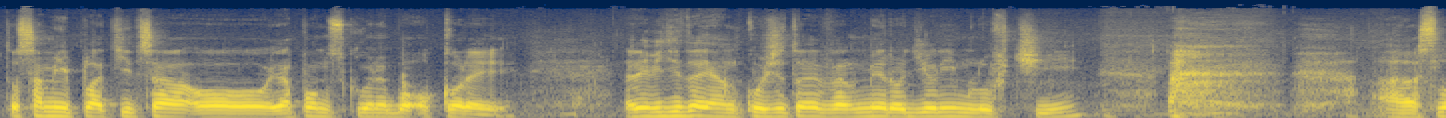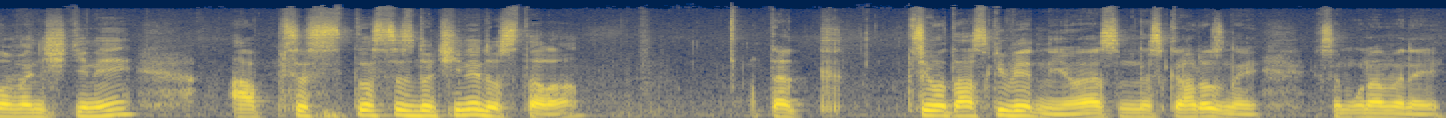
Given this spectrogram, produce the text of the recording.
To samý platí třeba o Japonsku nebo o Koreji. Tady vidíte Janku, že to je velmi rodilý mluvčí slovenštiny a přesto se do Číny dostala. Tak tři otázky v jedné, já jsem dneska hrozný, jsem unavený.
